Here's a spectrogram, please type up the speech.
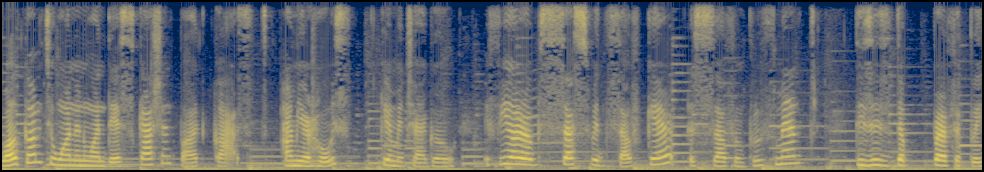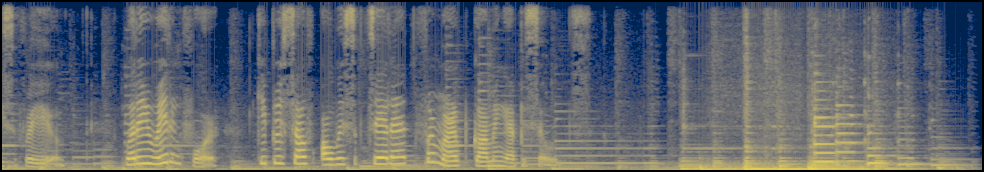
Welcome to One on One Discussion Podcast. I'm your host, Kim Chago. If you are obsessed with self care or self improvement, this is the perfect place for you. What are you waiting for? Keep yourself always updated for more upcoming episodes.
